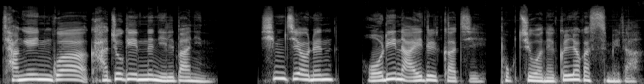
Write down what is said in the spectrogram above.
장애인과 가족이 있는 일반인, 심지어는 어린 아이들까지 복지원에 끌려갔습니다.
